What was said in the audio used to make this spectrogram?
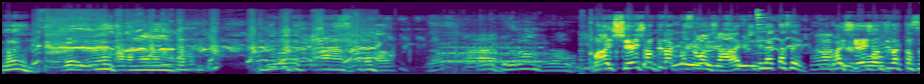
ভাই সেই শান্তি লাগতেছে ভাই। ভাই কি লাগতাছে? ভাই সেই শান্তি লাগতেছে।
